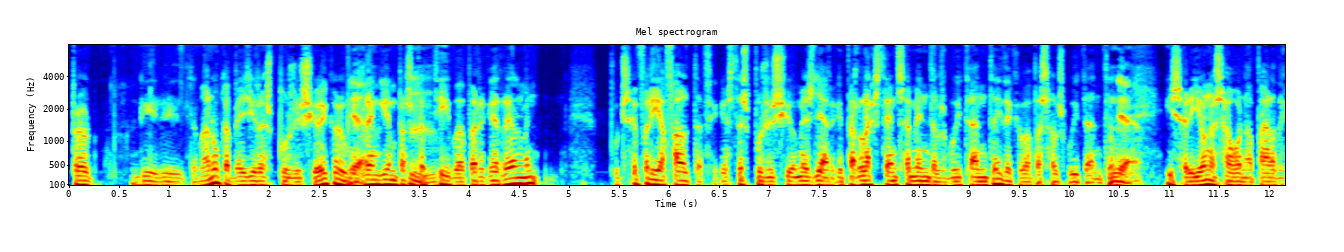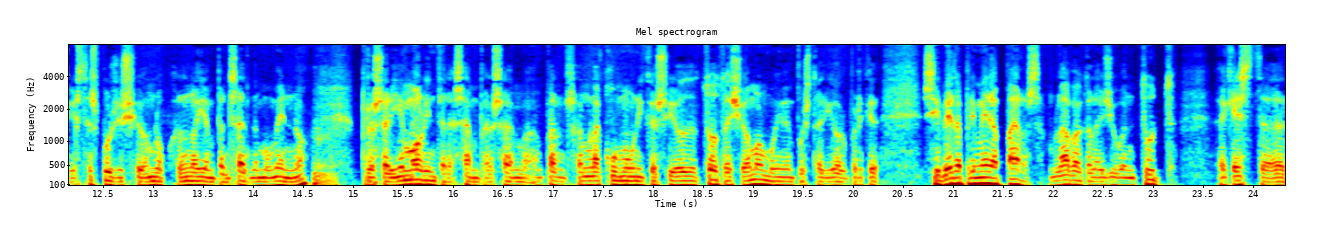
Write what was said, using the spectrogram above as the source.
però li, li demano que vegi l'exposició i que ho yeah. prengui en perspectiva mm. perquè realment potser faria falta fer aquesta exposició més llarga i parlar extensament dels 80 i de què va passar als 80 Ja. i seria una segona part d'aquesta exposició amb la qual no hi hem pensat de moment no? Mm. però seria molt interessant pensar en, pensar en la comunicació de tot això amb el moviment posterior perquè si bé la primera part semblava que la joventut aquesta,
